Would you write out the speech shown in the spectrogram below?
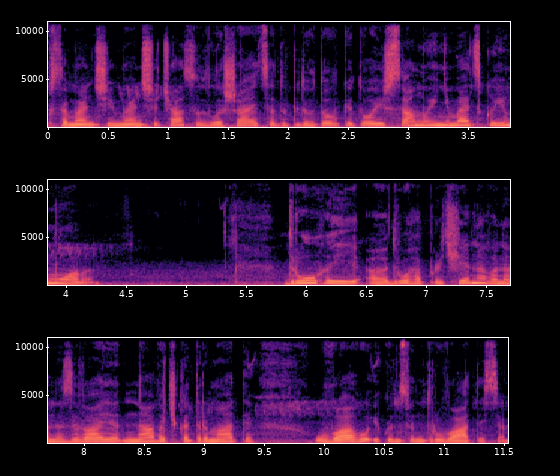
все менше і менше часу залишається до підготовки тої ж самої німецької мови. Другий, е, друга причина вона називає навичка тримати увагу і концентруватися.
